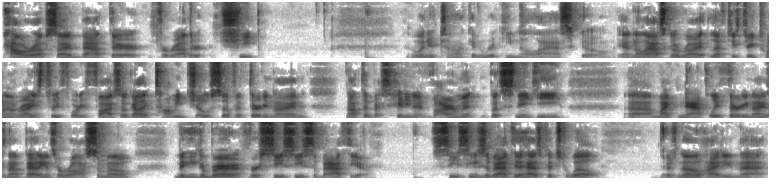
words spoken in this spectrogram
power upside bat there for rather cheap. when you're talking Ricky Nolasco, yeah, Nolasco right, lefties 321, righties 345. So a guy like Tommy Joseph at 39, not the best hitting environment, but sneaky. Uh, Mike Napoli 39 is not bad against Erasimo. Miggy Cabrera versus CC Sabathia. CC Sabathia has pitched well. There's no hiding that.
